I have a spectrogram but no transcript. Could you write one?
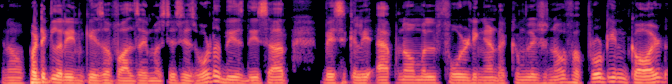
you know, particularly in case of Alzheimer's disease. What are these? These are basically abnormal folding and accumulation of a protein called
